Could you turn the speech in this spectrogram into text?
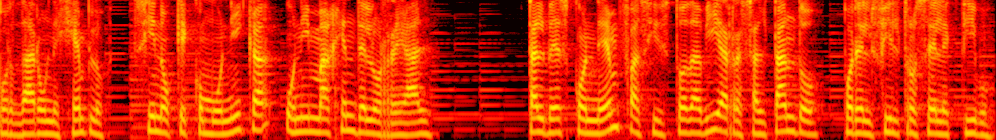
por dar un ejemplo, sino que comunica una imagen de lo real, tal vez con énfasis todavía resaltando por el filtro selectivo,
